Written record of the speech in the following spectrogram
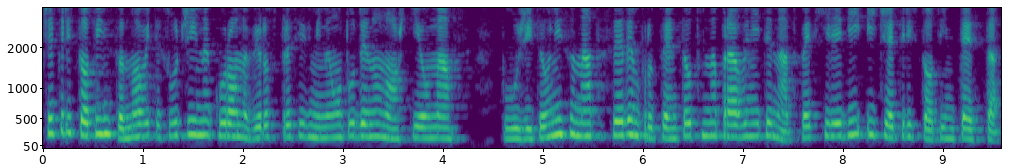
400 са новите случаи на коронавирус през изминалото денонощие у нас. Положителни са над 7% от направените над 5400 теста,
